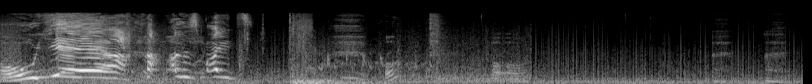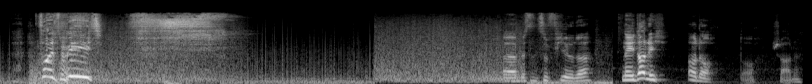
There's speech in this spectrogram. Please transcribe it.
Oh yeah! Alles meins! Oh? Oh oh. Full Speed! Äh, bisschen zu viel, oder? Nee, doch nicht. Oh doch. Doch, schade.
